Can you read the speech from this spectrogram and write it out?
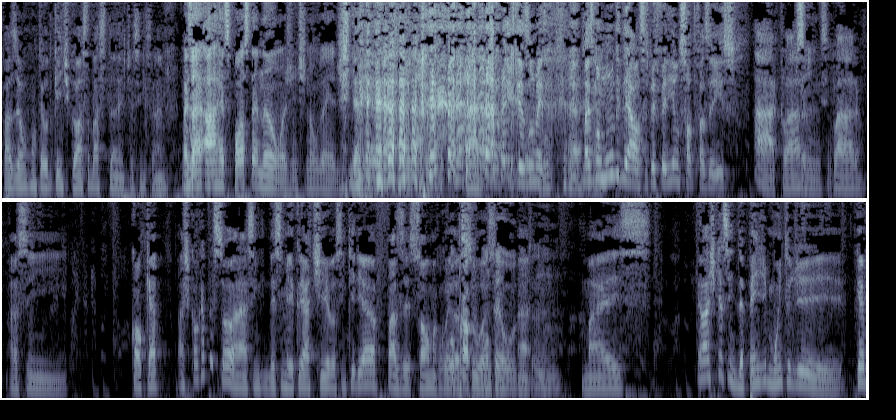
fazer um conteúdo que a gente gosta bastante, assim, sabe? Mas a, a resposta é não, a gente não ganha dinheiro. em resumo, é isso. Mas no mundo ideal, vocês preferiam só fazer isso? Ah, claro. Sim, sim. Claro. Assim, qualquer, acho que qualquer pessoa, né, assim, desse meio criativo, assim, queria fazer só uma coisa o próprio sua, assim. conteúdo. É. entendeu? Mas eu acho que assim, depende muito de. Porque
